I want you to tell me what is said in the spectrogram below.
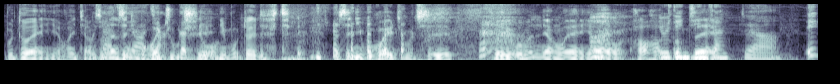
不对，也会讲多，但是你不会主持你不对对对，但是你不会主持，所以我们两位要好好有准备。点紧张。对啊，哎，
